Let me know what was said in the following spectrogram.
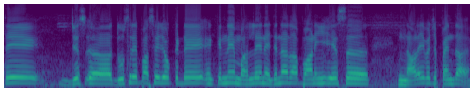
ਤੇ ਜਿਸ ਦੂਸਰੇ ਪਾਸੇ ਜੋ ਕਿੱਡੇ ਕਿੰਨੇ ਮਹੱਲੇ ਨੇ ਜਿਨ੍ਹਾਂ ਦਾ ਪਾਣੀ ਇਸ ਨਾਲੇ ਵਿੱਚ ਪੈਂਦਾ ਹੈ,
